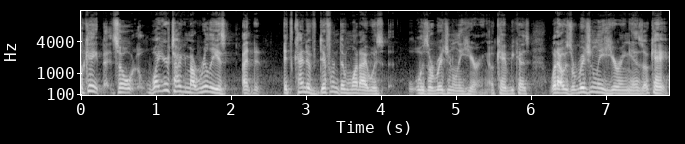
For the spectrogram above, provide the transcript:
Okay, so what you're talking about really is uh, it's kind of different than what I was was originally hearing. Okay, because what I was originally hearing is okay,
